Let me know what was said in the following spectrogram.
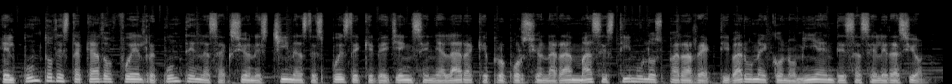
el punto destacado fue el repunte en las acciones chinas después de que Beijing señalara que proporcionará más estímulos para reactivar una economía en desaceleración.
